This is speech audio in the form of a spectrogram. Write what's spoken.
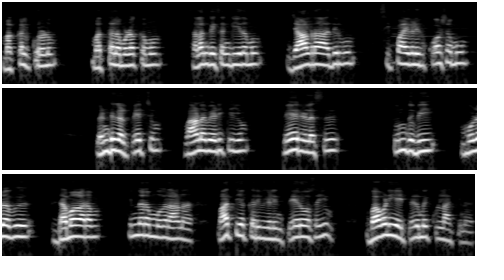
மக்கள் குரலும் மத்தள முழக்கமும் சலங்கை சங்கீதமும் ஜால்ரா அதிர்வும் சிப்பாய்களின் கோஷமும் பெண்டுகள் பேச்சும் வான வேடிக்கையும் பேரிழசு துந்துபி முழவு டமாரம் கிண்ணறம் முதலான வாத்தியக் கருவிகளின் பேரோசையும் பவனியை பெருமைக்குள்ளாக்கின.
